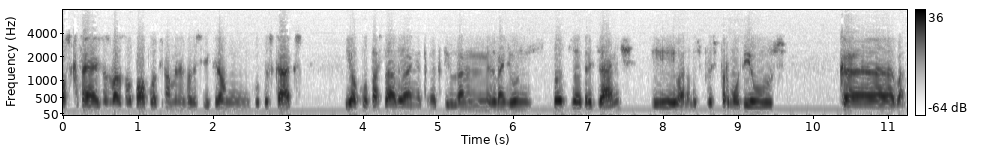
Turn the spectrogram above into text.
als cafès, als bars del poble, finalment es va decidir crear un club d'escacs, i el club va estar durant, actiu durant més o menys uns 12 o 13 anys i bueno, després per motius que bueno,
